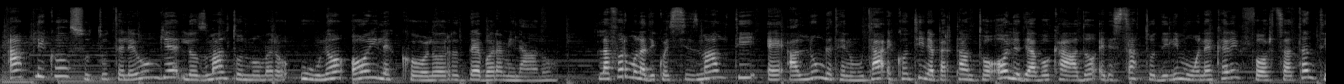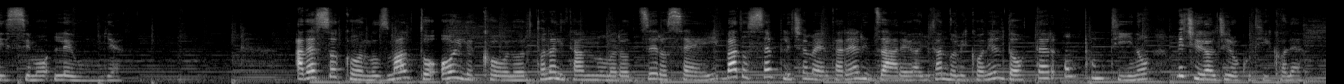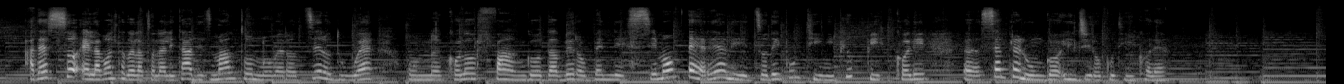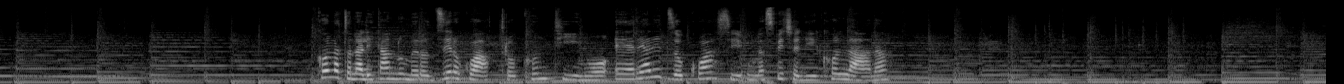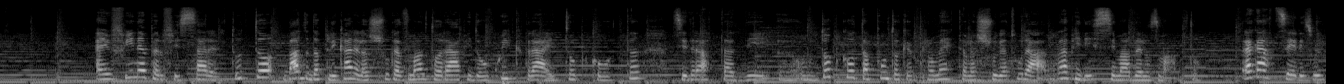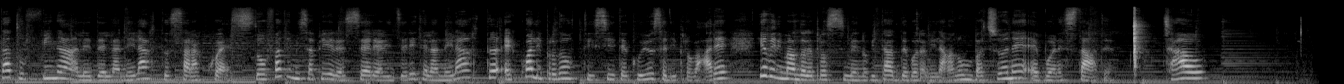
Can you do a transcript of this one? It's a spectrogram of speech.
Applico su tutte le unghie lo smalto numero 1 Oil Color Deborah Milano. La formula di questi smalti è a lunga tenuta e contiene pertanto olio di avocado ed estratto di limone che rinforza tantissimo le unghie. Adesso con lo smalto Oil Color tonalità numero 06 vado semplicemente a realizzare, aiutandomi con il dotter, un puntino vicino al giro cuticole. Adesso è la volta della tonalità di smalto numero 02, un color fango davvero bellissimo e realizzo dei puntini più piccoli eh, sempre lungo il giro cuticole. Con la tonalità numero 04 continuo e realizzo quasi una specie di collana E infine per fissare il tutto vado ad applicare l'asciuga smalto rapido Quick Dry Top Coat, si tratta di uh, un top coat appunto che promette un'asciugatura rapidissima dello smalto. Ragazze, il risultato finale della nail art sarà questo. Fatemi sapere se realizzerete la nail art e quali prodotti siete curiose di provare. Io vi rimando alle prossime novità Deborah Milano. Un bacione e buona estate. Ciao!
